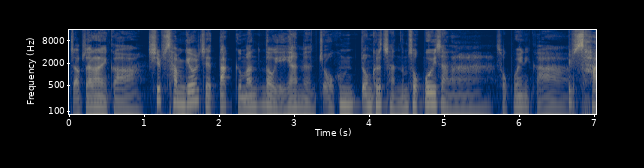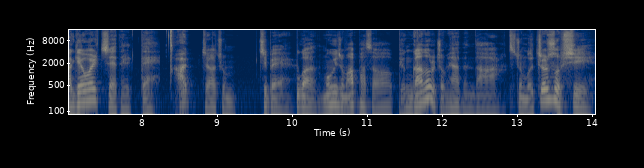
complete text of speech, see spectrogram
짭짤하니까 13개월째 딱 그만둔다고 얘기하면 조금 좀 그렇지 않는 속 보이잖아. 속 보이니까 14개월째 될 때, 아, 제가 좀 집에 누가 몸이 좀 아파서 병간호를 좀 해야 된다. 좀 어쩔 수 없이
